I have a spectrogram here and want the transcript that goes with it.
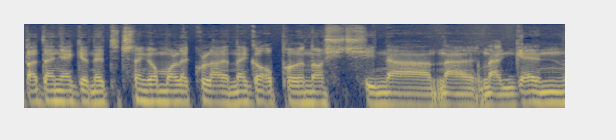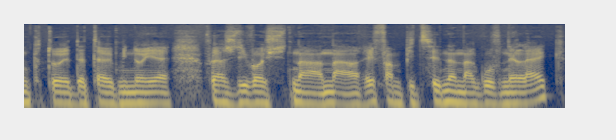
badania genetycznego molekularnego oporności na, na, na gen, który determinuje wrażliwość na, na rifampicynę, na główny lek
